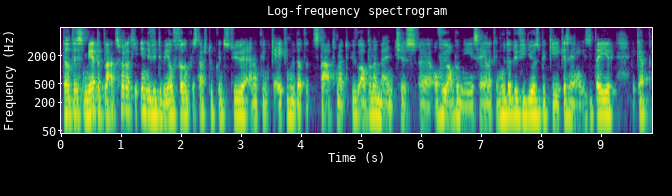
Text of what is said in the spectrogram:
Dat is meer de plaats waar dat je individueel filmpjes naartoe kunt sturen en ook kunt kijken hoe dat het staat met uw abonnementjes uh, of uw abonnees eigenlijk en hoe dat uw video's bekeken zijn. je ziet dat hier, ik heb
